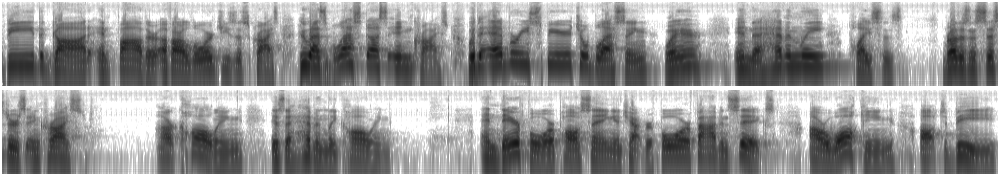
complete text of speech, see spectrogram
be the God and Father of our Lord Jesus Christ, who has blessed us in Christ with every spiritual blessing, where? In the heavenly places. Brothers and sisters in Christ, our calling is a heavenly calling. And therefore, Paul's saying in chapter 4, 5, and 6, our walking ought to be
